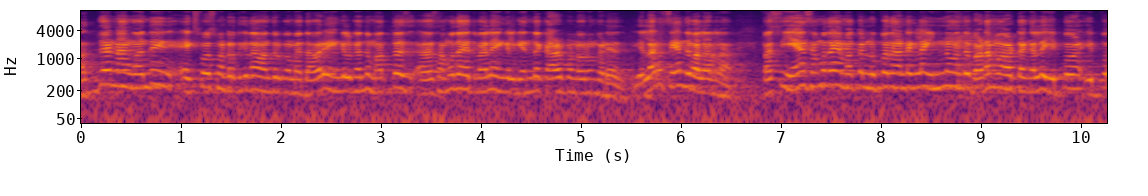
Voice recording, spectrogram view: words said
அதை நாங்க வந்து எக்ஸ்போஸ் பண்றதுக்கு தான் வந்திருக்கோமே தவிர எங்களுக்கு வந்து மற்ற சமுதாயத்து மேல எங்களுக்கு எந்த காழ்ப்புணர்வும் கிடையாது. எல்லாரும் சேர்ந்து வளரலாம். ஃபர்ஸ்ட் என் சமுதாய மக்கள் முப்பது ஆண்டுகளா இன்னும் வந்து வட மாவட்டங்களில் இப்போ இப்போ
